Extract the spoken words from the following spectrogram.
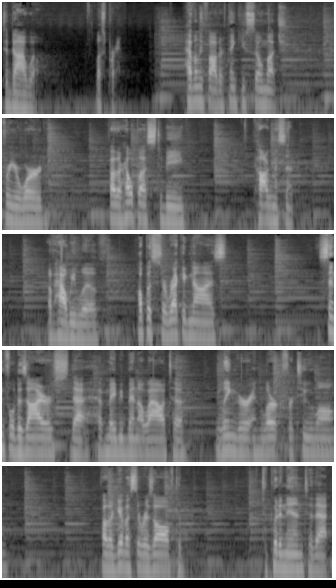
to die well. Let's pray. Heavenly Father, thank you so much for your word. Father, help us to be cognizant of how we live. Help us to recognize sinful desires that have maybe been allowed to linger and lurk for too long. Father, give us the resolve to, to put an end to that,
